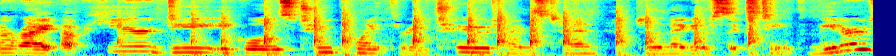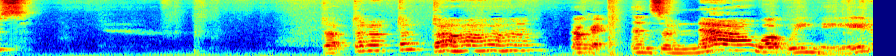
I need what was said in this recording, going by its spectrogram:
to write up here D equals 2.32 times 10 to the negative 16th meters. Da, da, da, da, da. Okay, and so now what we need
